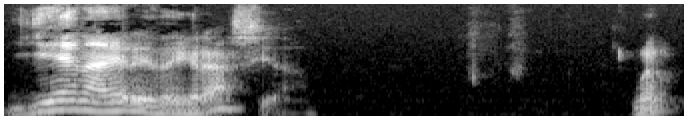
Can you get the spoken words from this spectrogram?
Llena eres de gracia. Bueno.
